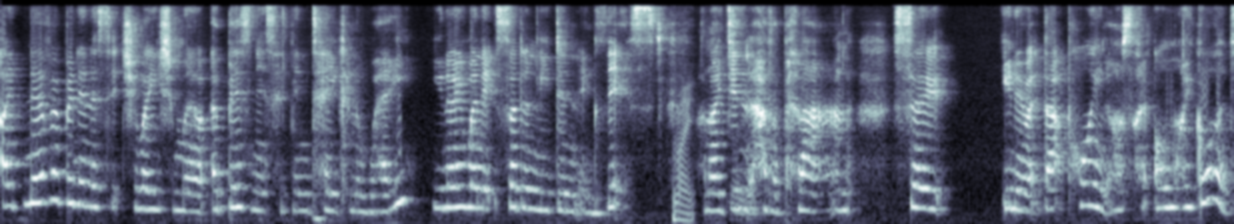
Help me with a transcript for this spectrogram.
I'd never been in a situation where a business had been taken away. You know, when it suddenly didn't exist, Right. and I didn't have a plan. So, you know, at that point, I was like, oh my god.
